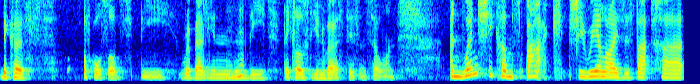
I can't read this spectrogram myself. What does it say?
because, of course, of the rebellion mm-hmm. and the, they closed the universities and so on. And when she comes back, she realizes that her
